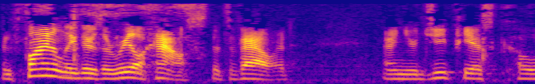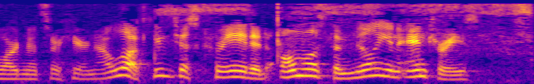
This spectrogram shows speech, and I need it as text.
and finally there's a real house that's valid, and your GPS coordinates are here. Now look, you've just created almost a million entries,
